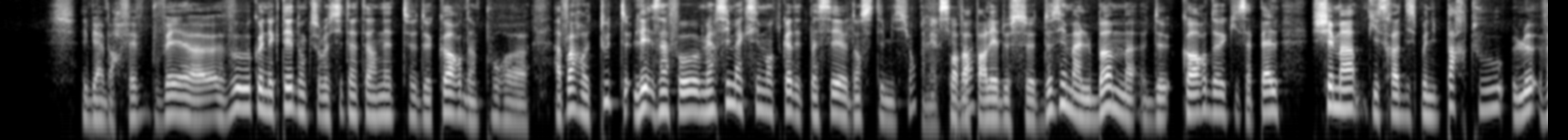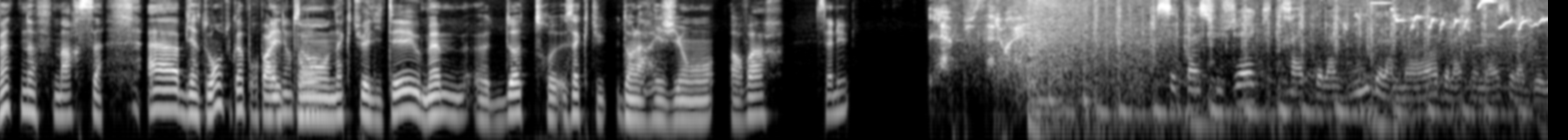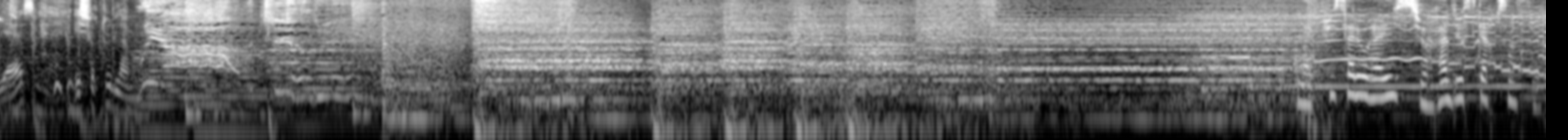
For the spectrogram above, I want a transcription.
Eh bien, parfait. Vous pouvez vous connecter donc sur le site internet de Cord pour avoir toutes les infos. Merci Maxime en tout cas d'être passé dans cette émission. Merci pour avoir parlé de ce deuxième album de Cord qui s'appelle Schéma, qui sera disponible partout le 29 mars. À bientôt en tout cas pour parler de ton actualité ou même d'autres actus dans la région. Au revoir. Salut. La puce à l'oreille. C'est un sujet qui traite de la vie, de la mort, de la jeunesse, de la vieillesse et surtout de l'amour. La puce à l'oreille sur Radio Scarpe Sensée.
